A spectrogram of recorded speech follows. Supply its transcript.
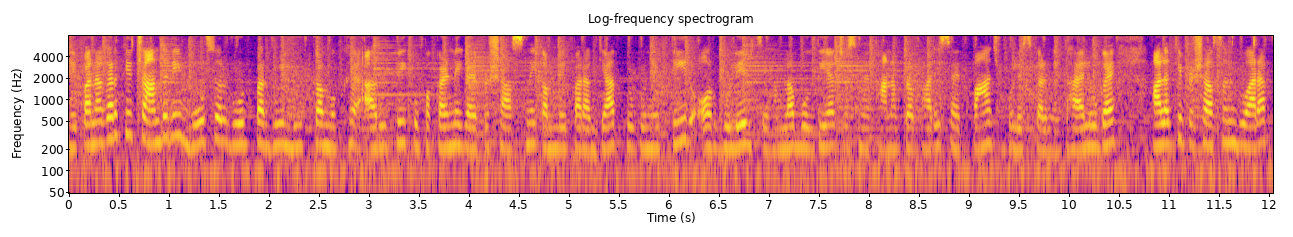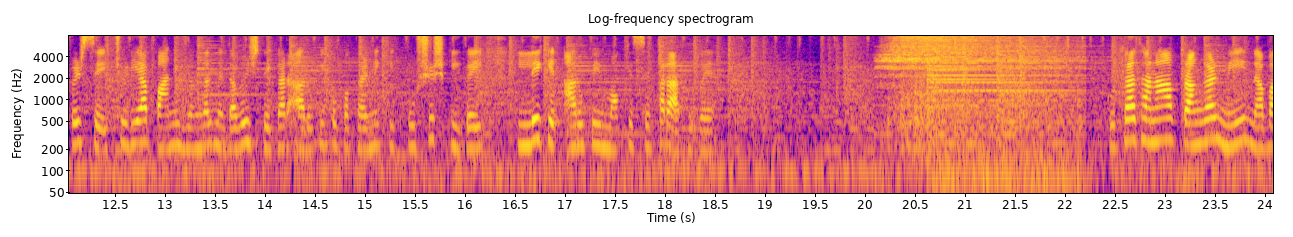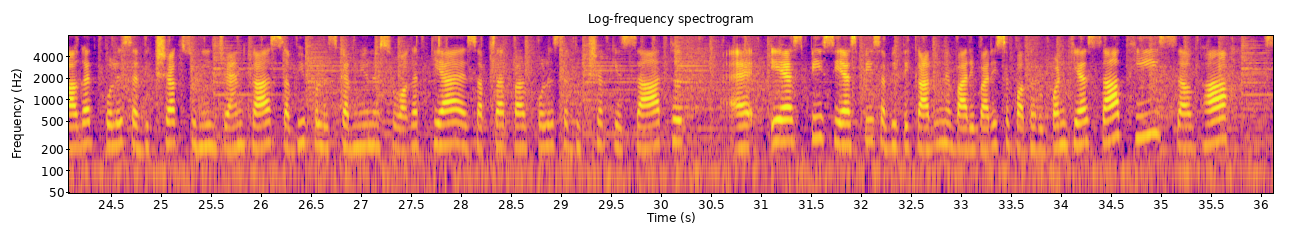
नेपानगर के चांदनी बोरसल रोड पर हुई लूट का मुख्य आरोपी को पकड़ने गए प्रशासनिक अमले पर अज्ञात लोगों ने तीर और गुलेल से हमला बोल दिया, जिसमें थाना प्रभारी सहित पाँच पुलिसकर्मी घायल हो गए। हालाँकि प्रशासन द्वारा फिर से चिड़िया पानी जंगल में दबिश देकर आरोपी को पकड़ने की कोशिश की गई, लेकिन आरोपी मौके से फरार हो गया कुटला थाना प्रांगण में नवागत पुलिस अधीक्षक सुनील जैन का सभी पुलिसकर्मियों ने स्वागत किया। इस अवसर पर पुलिस अधीक्षक के साथ एएसपी सीएसपी सभी अधिकारियों ने बारी बारी से पौधारोपण किया। साथ ही सभा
